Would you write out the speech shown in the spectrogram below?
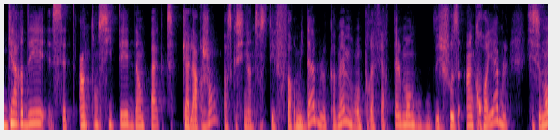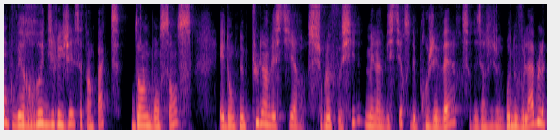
garder cette intensité d'impact qu'a l'argent, parce que c'est une intensité formidable quand même. On pourrait faire tellement des choses incroyables si seulement on pouvait rediriger cet impact dans le bon sens et donc ne plus l'investir sur le fossile, mais l'investir sur des projets verts, sur des énergies renouvelables,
